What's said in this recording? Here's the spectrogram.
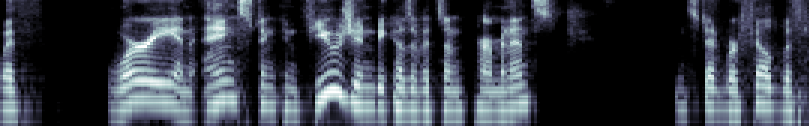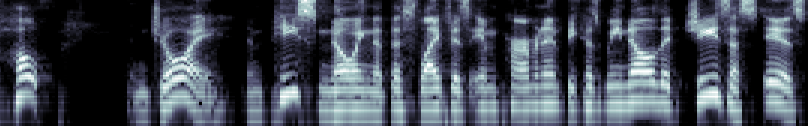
with worry and angst and confusion because of its impermanence. Instead, we're filled with hope and joy and peace, knowing that this life is impermanent because we know that Jesus is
